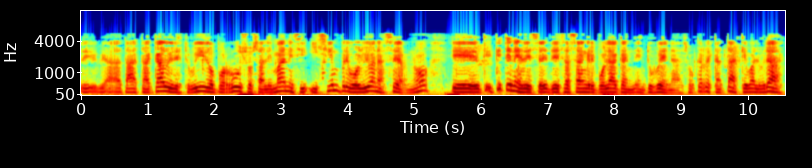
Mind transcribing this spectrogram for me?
eh, atacado y destruido por rusos, alemanes y, siempre volvió a nacer, ¿no? ¿qué, ¿qué, tenés de, de, esa sangre polaca en, tus venas? ¿O qué rescatás, qué valorás?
